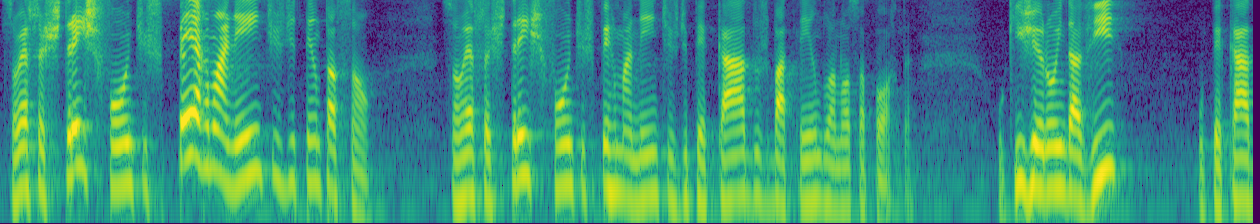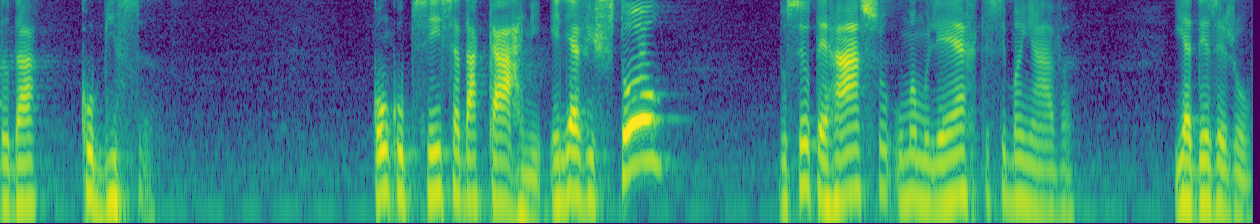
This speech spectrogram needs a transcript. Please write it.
São essas três fontes permanentes de tentação. São essas três fontes permanentes de pecados batendo a nossa porta. O que gerou em Davi? O pecado da cobiça. Concupiscência da carne. Ele avistou do seu terraço uma mulher que se banhava e a desejou.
